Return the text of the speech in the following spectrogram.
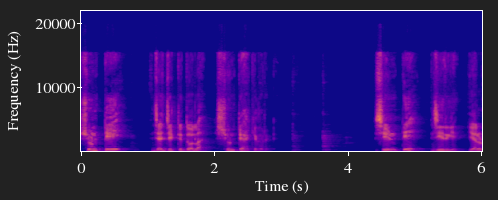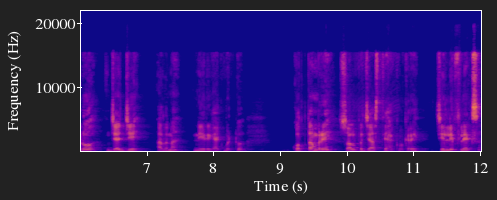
ಶುಂಠಿ ಜಜ್ಜಿಟ್ಟಿದ್ವಲ್ಲ ಶುಂಠಿ ಹಾಕಿದ್ವಿ ರೀ ಶುಂಠಿ, ಜೀರಿಗೆ ಎರಡೂ ಜಜ್ಜಿ ಅದನ್ನು ನೀರಿಗೆ ಹಾಕಿಬಿಟ್ಟು ಕೊತ್ತಂಬರಿ ಸ್ವಲ್ಪ ಜಾಸ್ತಿ ಹಾಕ್ಬೇಕ್ರಿ. ಚಿಲ್ಲಿ ಫ್ಲೇಕ್ಸ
